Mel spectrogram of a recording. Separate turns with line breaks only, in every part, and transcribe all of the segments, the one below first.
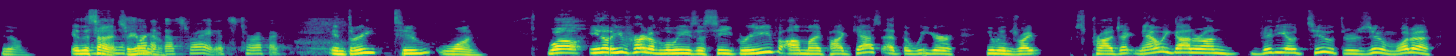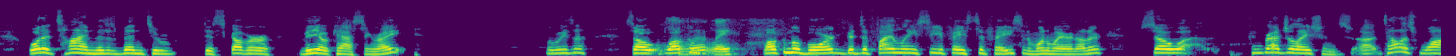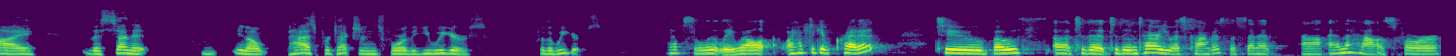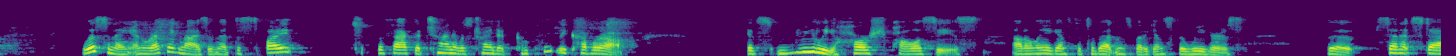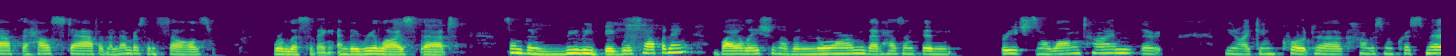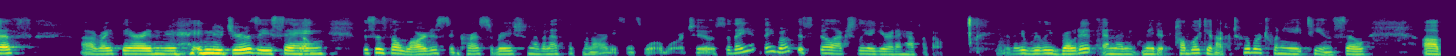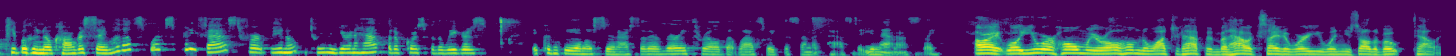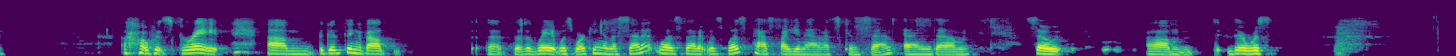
you know, in the
in
Senate.
the
so here
Senate.
we go.
That's right. It's terrific.
In three, two, one. Well, you know, you've heard of Louisa C. Greve on my podcast at the Uyghur Human Rights Project. Now we got her on video too through Zoom. What a what a time this has been to discover video casting, right? Louisa? So welcome
Absolutely.
welcome aboard. Good to finally see you face to face in one way or another. So, uh, congratulations. Uh, tell us why the Senate, you know, passed protections for the Uyghurs, for the Uyghurs.
Absolutely. Well, I have to give credit to both uh, to the to the entire U.S. Congress, the Senate, uh, and the House for listening and recognizing that despite the fact that China was trying to completely cover up its really harsh policies, not only against the Tibetans but against the Uyghurs, the Senate staff, the House staff, and the members themselves were listening, and they realized that something really big was happening, violation of a norm that hasn't been breached in a long time. There, you know, I can quote uh, Congressman Chris Smith uh, right there in New, in New Jersey saying,
Yep.
"This is the largest incarceration of an ethnic minority since World War II." So they they wrote this bill actually a year and a half ago. They really wrote it and then made it public in October 2018. So uh, people who know Congress say, "Well, that works pretty fast for you know between a year and a half." But of course, for the Uyghurs, it couldn't be any sooner. So they're very thrilled that last week the Senate passed it unanimously.
All right. Well, you were home. We were all home to watch it happen. But how excited were you when you saw the vote tally?
Oh, it was great. Um, the good thing about the, the, the way it was working in the Senate was that it was was passed by unanimous consent, and um, so um, there was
